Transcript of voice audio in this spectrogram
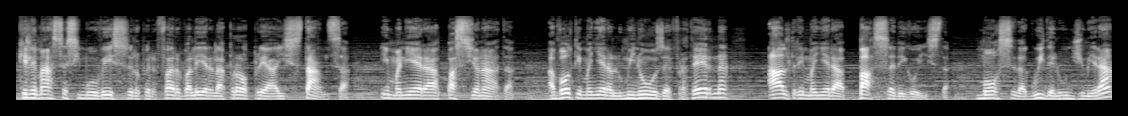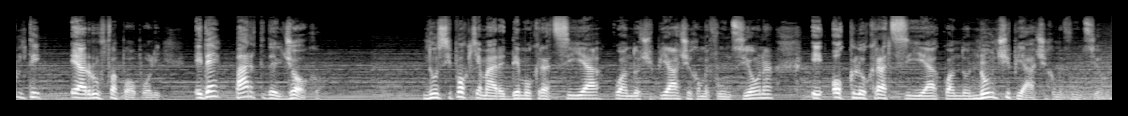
che le masse si muovessero per far valere la propria istanza in maniera appassionata, a volte in maniera luminosa e fraterna, altre in maniera bassa ed egoista, mosse da guide lungimiranti e arruffapopoli, ed è parte del gioco non si può chiamare democrazia quando ci piace come funziona e oclocrazia quando non ci piace come funziona.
